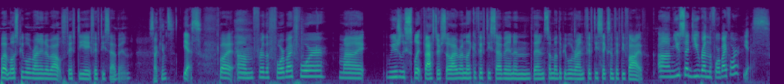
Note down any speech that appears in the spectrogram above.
but most people run it about 58, 57. Seconds? Yes. But um, for the 4x4, my we usually split faster, so I run like a 57, and then some other people run 56 and 55. Um, you said you run the 4x4? Yes.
